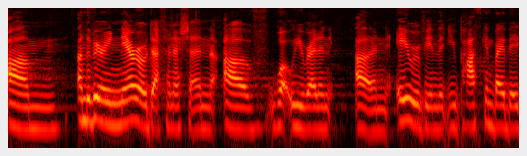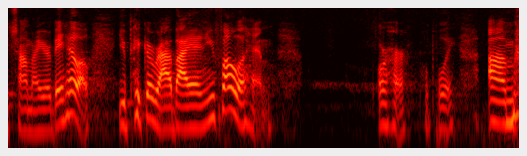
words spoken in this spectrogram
um, on the very narrow definition of what we read in an Eruvin that you pass paskin by Beit Shammai or Beit Hillel. You pick a rabbi and you follow him, or her, hopefully. Um,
